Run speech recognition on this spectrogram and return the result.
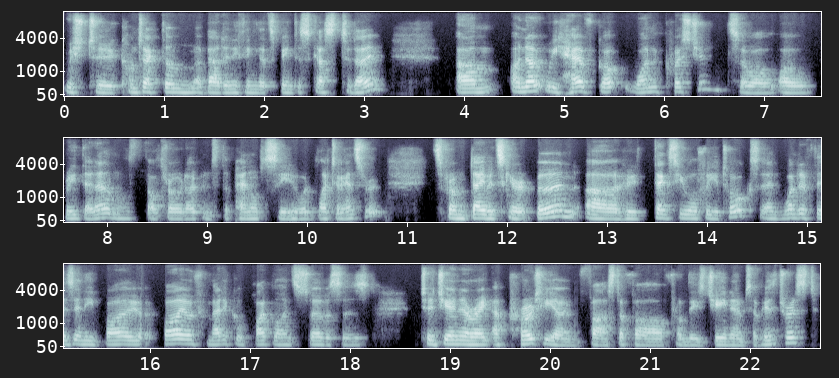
wish to contact them about anything that's been discussed today. Um, I know we have got one question, so I'll, I'll read that out and I'll, I'll, throw it open to the panel to see who would like to answer it. It's from David Skerrett-Byrne, uh, who thanks you all for your talks and wonder if there's any bio, bioinformatical pipeline services to generate a proteome FASTA file from these genomes of interest,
